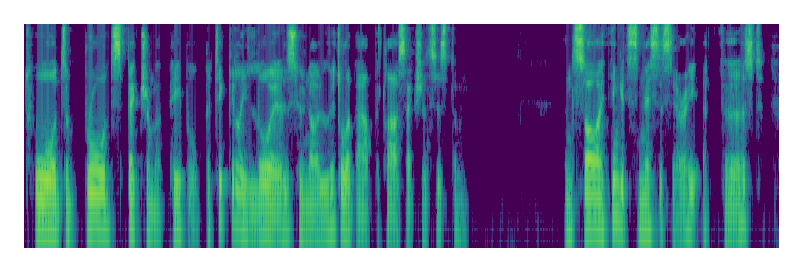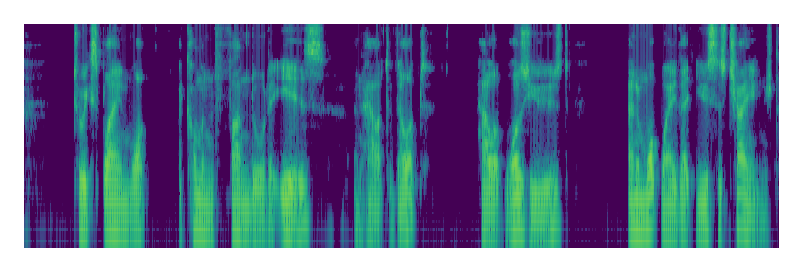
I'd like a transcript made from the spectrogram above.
towards a broad spectrum of people, particularly lawyers who know little about the class action system. And so I think it's necessary at first to explain what a common fund order is and how it developed, how it was used, and in what way that use has changed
